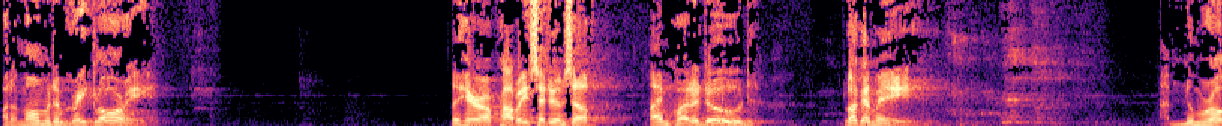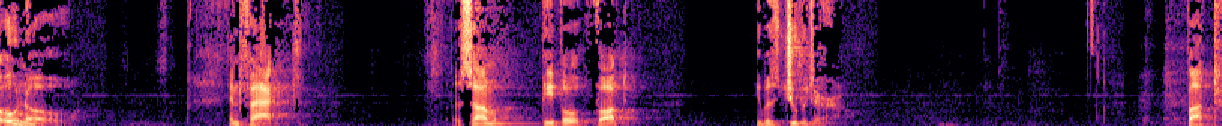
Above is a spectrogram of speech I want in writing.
What a moment of great glory. The hero probably said to himself, I'm quite a dude. Look at me. I'm numero uno. In fact, some people thought he was Jupiter. But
